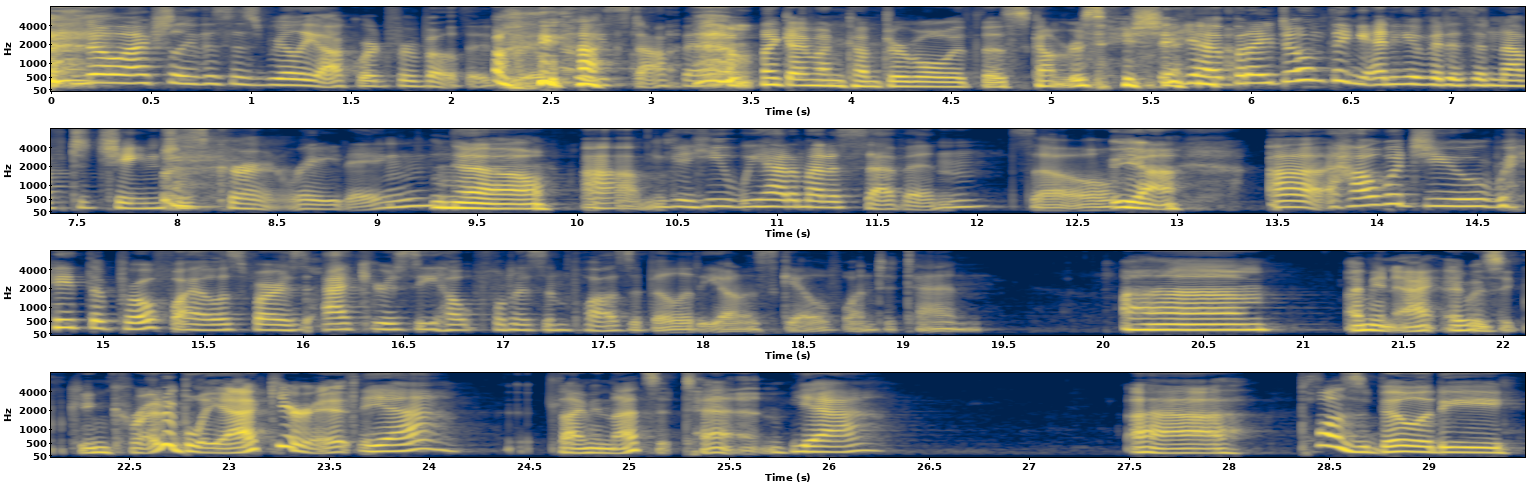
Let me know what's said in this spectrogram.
no, actually, this is really awkward for both of you. Please stop it. like I'm uncomfortable with this conversation. Yeah, but I don't think any of it is enough to change his current rating. No. Um, he we had him at a seven. So, Yeah. uh, how would you rate the profile as far as accuracy, helpfulness, and plausibility on a scale of one to ten? Um. I mean, ac- it was incredibly accurate. Yeah, I mean, that's a ten. yeah. Uh, plausibility.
